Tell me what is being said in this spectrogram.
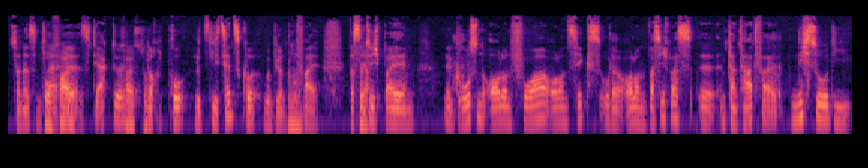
sondern es sind, äh, die aktuell noch pro Lizenzgebühren mhm. pro Fall. Was natürlich ja. bei äh, großen All-on-4, All-on-6 oder All-on was ich was äh, Implantatfall nicht so die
